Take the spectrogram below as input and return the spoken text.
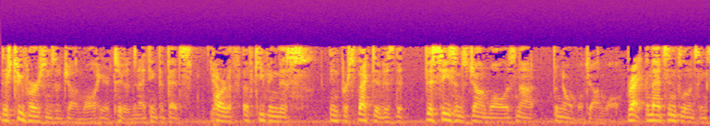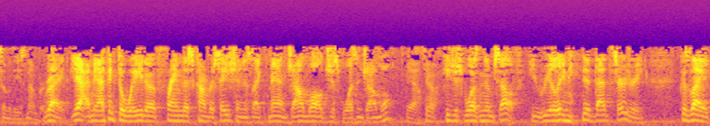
there's two versions of John Wall here, too. And I think that that's part of, of keeping this in perspective is that this season's John Wall is not the normal John Wall. Right. And that's influencing some of these numbers. Right. Yeah, I mean I think the way to frame this conversation is like, man, John Wall just wasn't John Wall. Yeah. Yeah. He just wasn't himself. He really needed that surgery because like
